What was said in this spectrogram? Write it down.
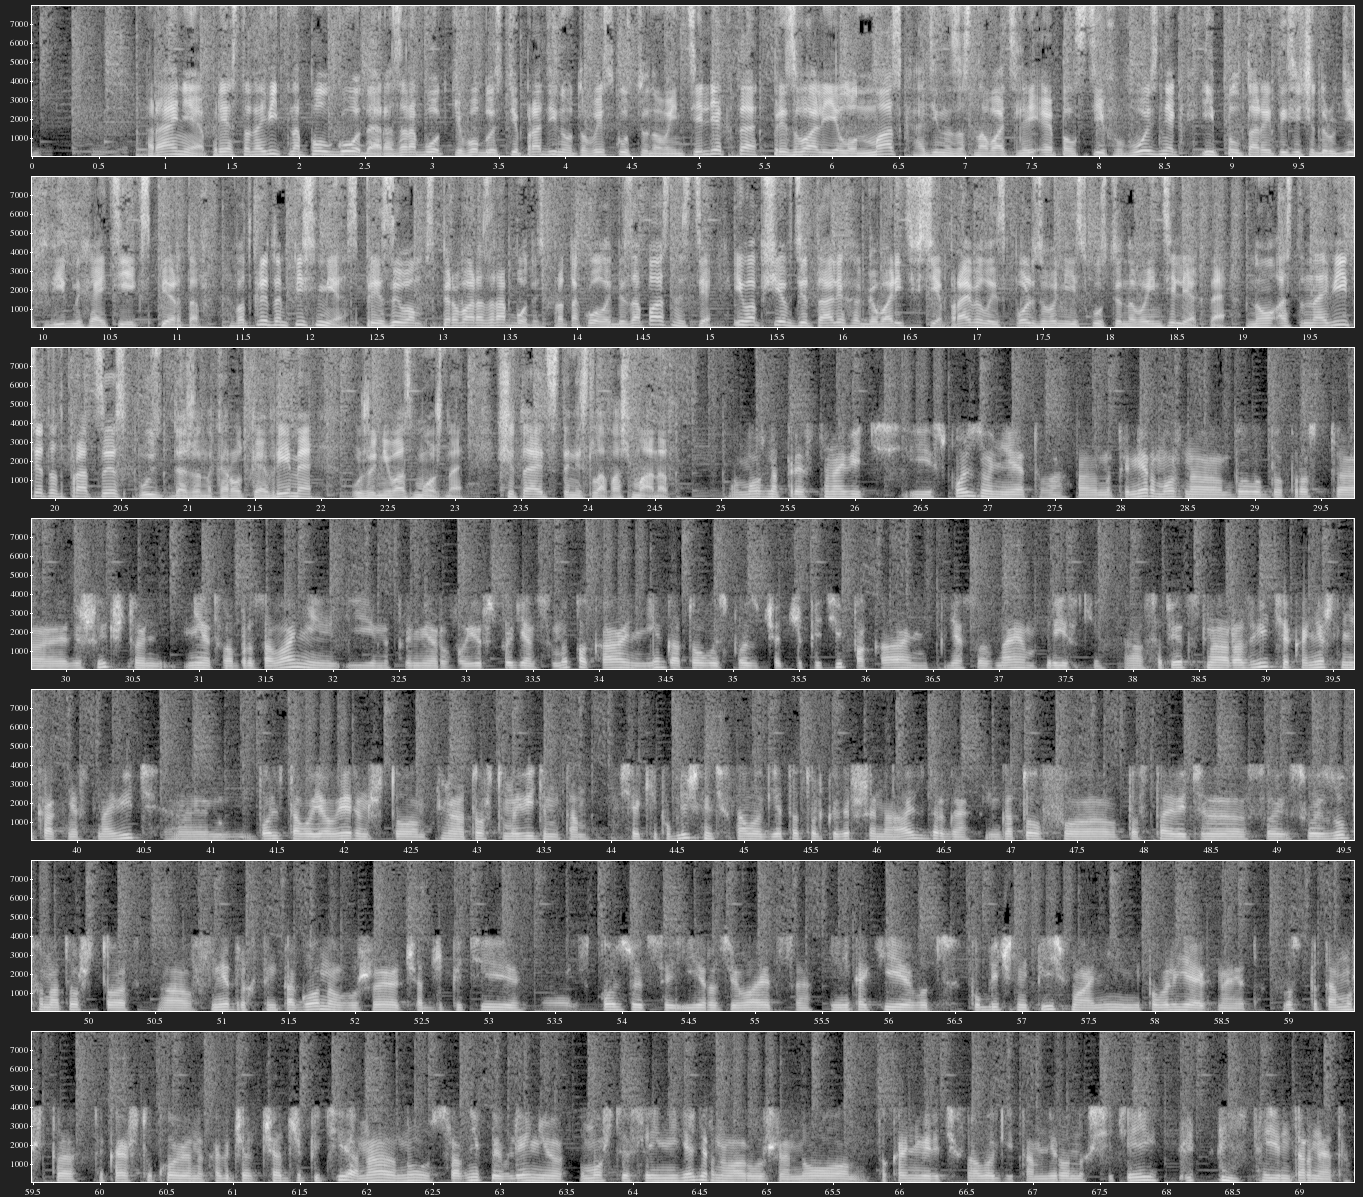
Ранее приостановить на полгода разработки в области продвинутого искусственного интеллекта призвали Илон Маск, один из основателей Apple Стив Возняк и полторы тысячи других видных IT-экспертов. В открытом письме с призывом сперва разработать протоколы безопасности и вообще в деталях оговорить все правила использования искусственного интеллекта. Но остановить этот процесс, пусть даже на короткое время, уже невозможно, считает Станислав Ашманов можно приостановить и использование этого. Например, можно было бы просто решить, что нет в образовании и, например, в юриспруденции мы пока не готовы использовать чат GPT, пока не осознаем риски. А, соответственно, развитие, конечно, никак не остановить. Э, более того, я уверен, что э, то, что мы видим там, всякие публичные технологии, это только вершина айсберга. Готов э, поставить свой, свой зуб на то, что в недрах Пентагона уже чат GPT используется и развивается развивается, и никакие вот публичные письма, они не повлияют на это. Просто потому что такая штуковина, как чат GPT, она, ну, сравни появлению, может, если и не ядерного оружия, но, по крайней мере, технологий там нейронных сетей и интернета.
